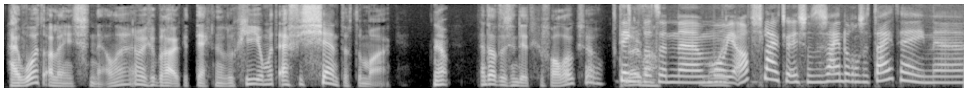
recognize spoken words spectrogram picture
Hij wordt alleen sneller en we gebruiken technologie om het efficiënter te maken. Ja. En dat is in dit geval ook zo. Ik denk Leuk. dat dat een mooie afsluiter is, want we zijn door onze tijd heen. Eh,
